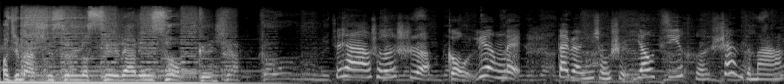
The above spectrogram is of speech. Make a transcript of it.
어제 마신 술로 쓰라린 속을 잡고 接下来要说的是狗链类，代表英雄是妖姬和扇子妈。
